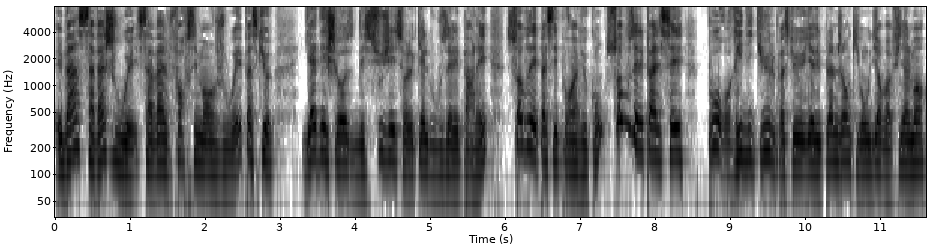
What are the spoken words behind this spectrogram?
eh ben ça va jouer, ça va forcément jouer parce que il y a des choses, des sujets sur lesquels vous allez parler, soit vous allez passer pour un vieux con, soit vous allez passer pour ridicule parce qu'il y a des plein de gens qui vont vous dire bah finalement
